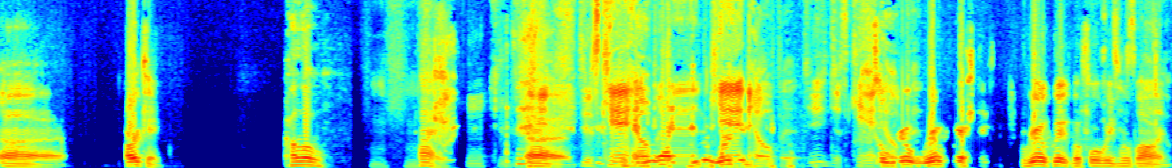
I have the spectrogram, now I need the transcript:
Uh, Arkin, Hello. hi. just, Uh, just can't help it, man. Can't working- help it. You just can't So help real, it. real quick, real quick before we move on,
